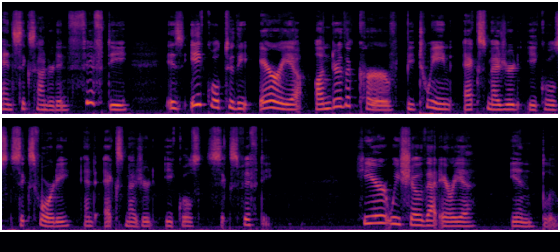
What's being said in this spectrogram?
and 650 is equal to the area under the curve between x measured equals 640 and x measured equals 650. Here we show that area in blue.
